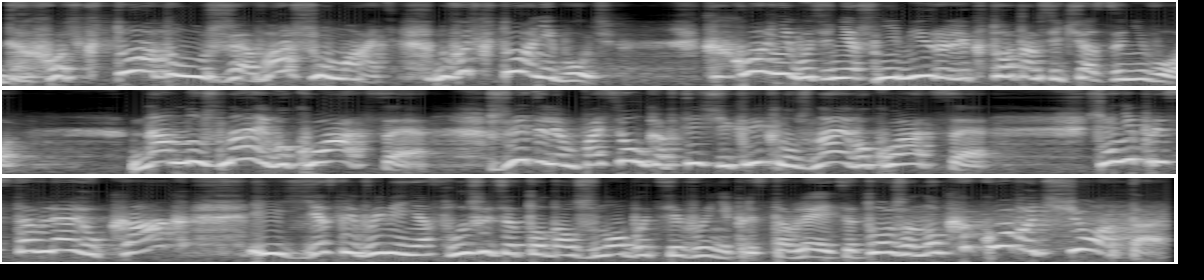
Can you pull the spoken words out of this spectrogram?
Да хоть кто-то уже, вашу мать! Ну хоть кто-нибудь! Какой-нибудь внешний мир или кто там сейчас за него? Нам нужна эвакуация! Жителям поселка Птичий Крик нужна эвакуация! Я не представляю, как, и если вы меня слышите, то должно быть и вы не представляете тоже, но какого черта?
